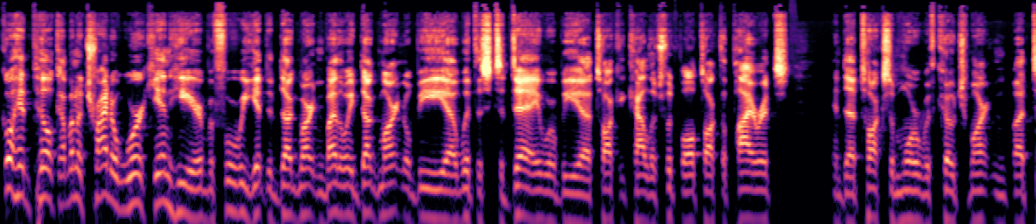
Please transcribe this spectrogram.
go ahead, Pilk. I'm going to try to work in here before we get to Doug Martin. By the way, Doug Martin will be with us today. We'll be talking college football, talk the Pirates, and talk some more with Coach Martin. But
